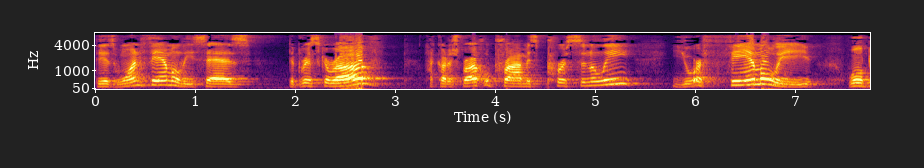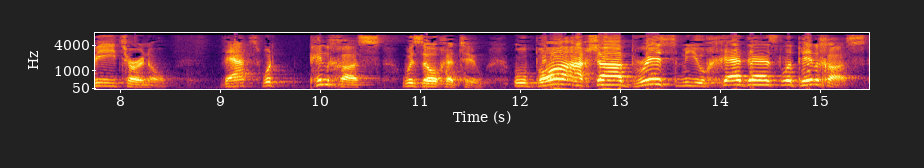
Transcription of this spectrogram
There's one family says the Brisker Rav Hakadosh Baruch Hu promised personally your family will be eternal. That's what Pinchas was zocha to. Uba achshav bris miyuchedes lepinchas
